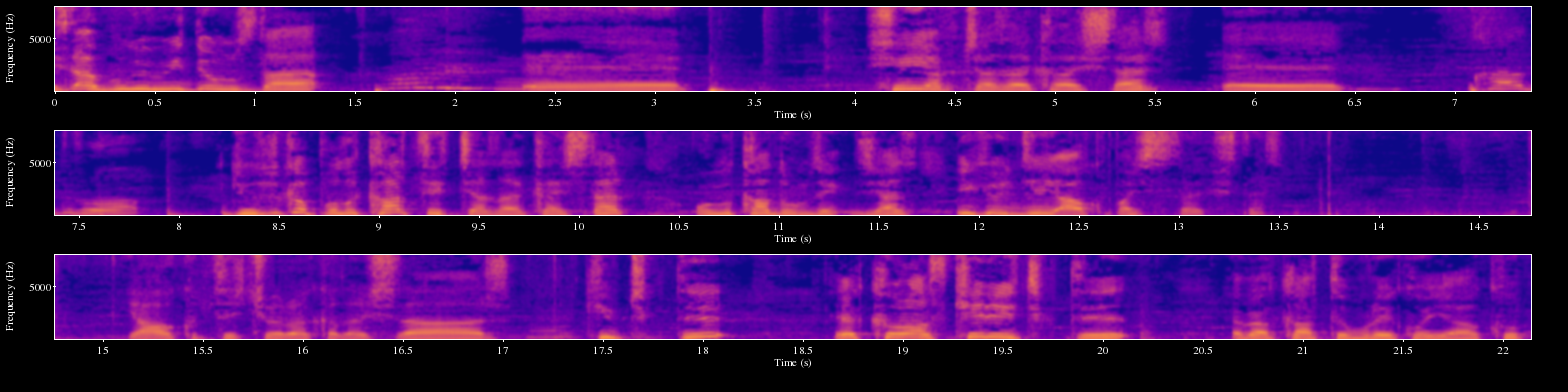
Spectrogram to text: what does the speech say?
Arkadaşlar bugün videomuzda eee şey yapacağız arkadaşlar. Eee Kadro. gözü kapalı kart seçeceğiz arkadaşlar. Onu kadromuza ekleyeceğiz. İlk önce Yakup açsın arkadaşlar. Yakup seçiyor arkadaşlar. Kim çıktı? Ya Kras Kelly çıktı. Hemen kartı buraya koy Yakup.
